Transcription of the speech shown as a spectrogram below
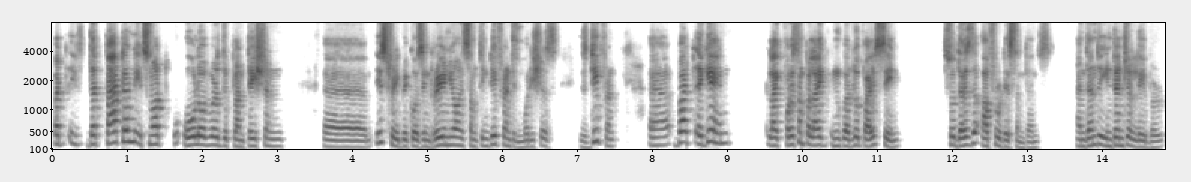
But that pattern, it's not all over the plantation uh, history because in Réunion is something different, in Mauritius is different. Uh, but again, like for example, like in Guadeloupe, I've seen, so there's the Afro descendants and then the indentured labor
